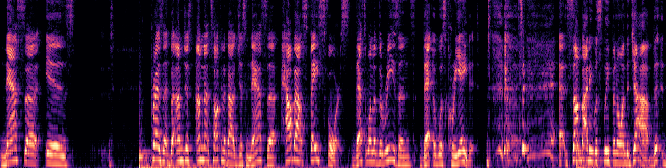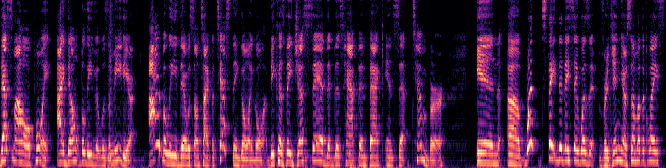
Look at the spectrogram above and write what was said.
NASA is present, but I'm just I'm not talking about just NASA. How about Space Force? That's one of the reasons that it was created. Somebody was sleeping on the job. that's my whole point. I don't believe it was a meteor. I believe there was some type of testing going on because they just said that this happened back in September. In uh, what state did they say was it? Virginia or some other place?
